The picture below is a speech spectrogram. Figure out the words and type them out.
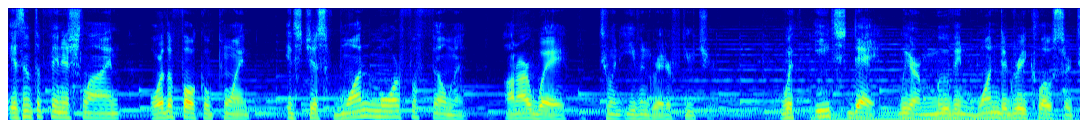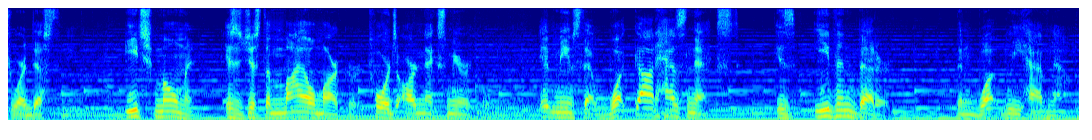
isn't the finish line or the focal point, it's just one more fulfillment on our way to an even greater future. With each day, we are moving one degree closer to our destiny. Each moment is just a mile marker towards our next miracle. It means that what God has next is even better than what we have now.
